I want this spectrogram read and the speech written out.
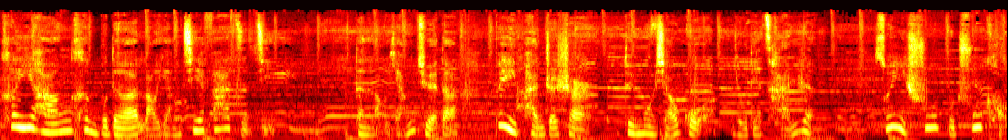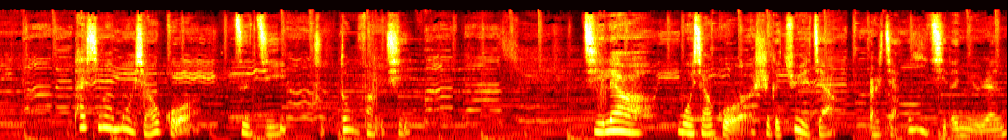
贺一航恨不得老杨揭发自己，但老杨觉得背叛这事儿对莫小果有点残忍，所以说不出口。他希望莫小果。自己主动放弃，岂料莫小果是个倔强而讲义气的女人，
